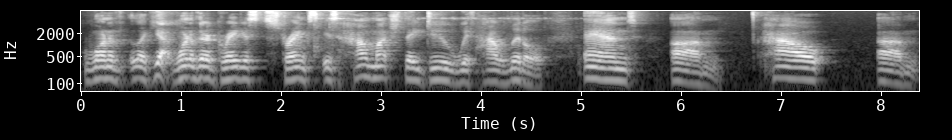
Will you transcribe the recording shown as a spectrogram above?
one of like yeah, one of their greatest strengths is how much they do with how little, and um, how um,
